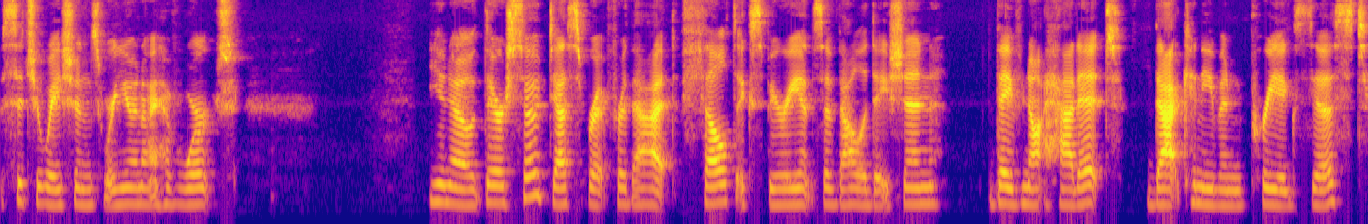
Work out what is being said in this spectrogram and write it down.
situations where you and I have worked, you know, they're so desperate for that felt experience of validation. They've not had it. That can even pre exist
